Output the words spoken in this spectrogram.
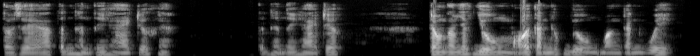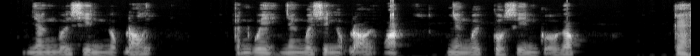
tôi sẽ tính hình thứ hai trước ha. Tính hình thứ hai trước trong tam giác vuông, mỗi cạnh góc vuông bằng cạnh quyền nhân với sin góc đối. Cạnh quyền nhân với sin góc đối hoặc nhân với cosin của góc kề.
